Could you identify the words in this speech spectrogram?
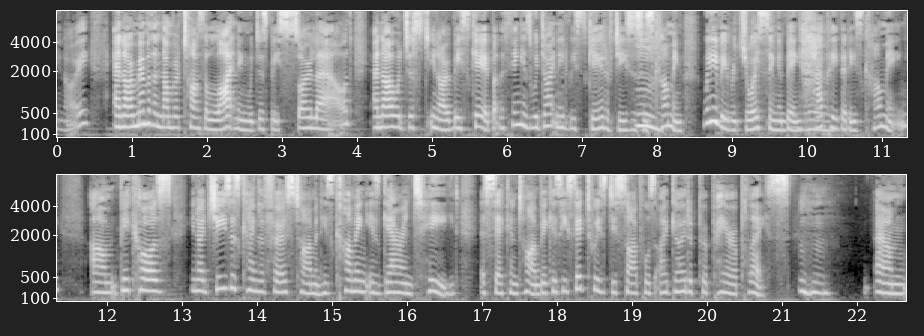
you know. And I remember the number of times the lightning would just be so loud and I would just, you know, be scared. But the thing is, we don't need to be scared of Jesus' Mm. coming. We need to be rejoicing and being happy that he's coming. Um, because, you know, Jesus came the first time and his coming is guaranteed a second time because he said to his disciples, I go to prepare a place um,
